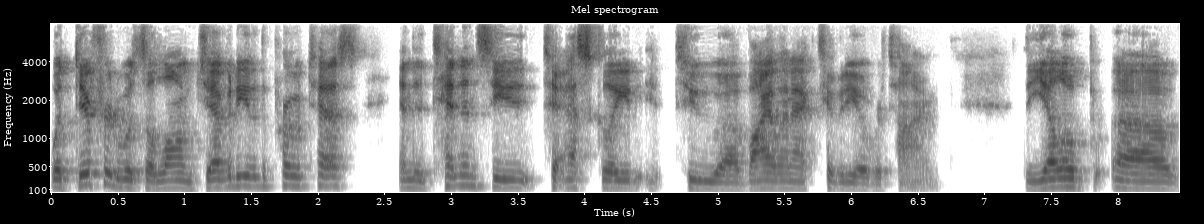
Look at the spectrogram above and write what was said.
what differed was the longevity of the protests and the tendency to escalate to uh, violent activity over time. The yellow uh,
